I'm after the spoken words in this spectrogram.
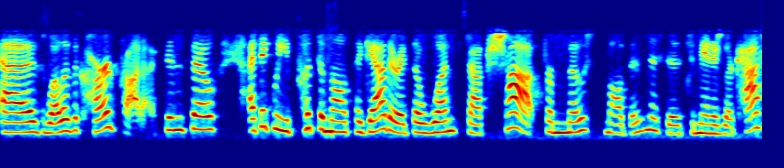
as well as a card product. And so I think when you put them all together, it's a one stop shop for most small businesses to manage their cash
